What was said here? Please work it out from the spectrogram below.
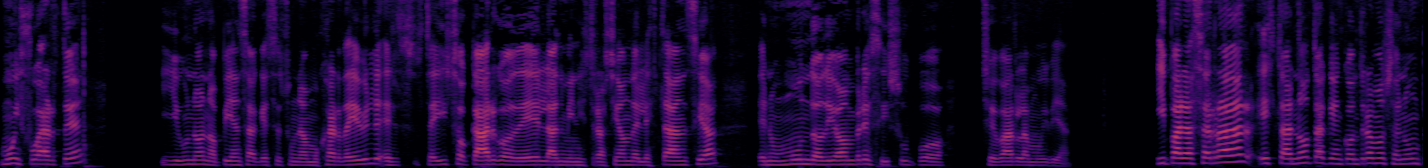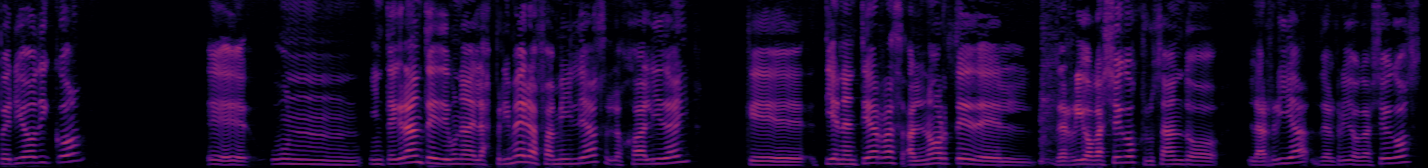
muy fuerte y uno no piensa que esa es una mujer débil, se hizo cargo de la administración de la estancia en un mundo de hombres y supo llevarla muy bien. Y para cerrar, esta nota que encontramos en un periódico, eh, un integrante de una de las primeras familias, los Halliday, que tienen tierras al norte del, del río Gallegos, cruzando la ría del río Gallegos,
